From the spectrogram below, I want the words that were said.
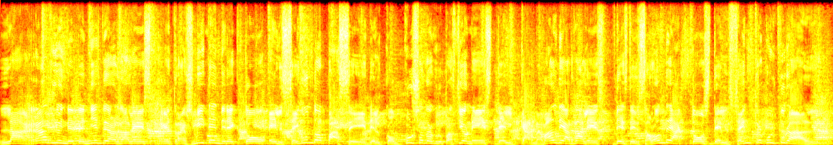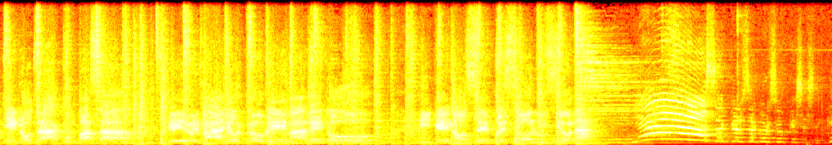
La radio independiente de Ardales retransmite en directo el segundo pase del concurso de agrupaciones del Carnaval de Ardales desde el Salón de Actos del Centro Cultural. Sacar, sacar, que se seque.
